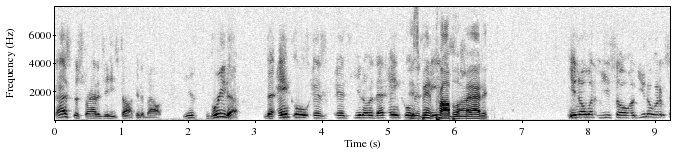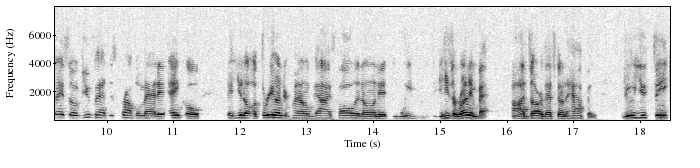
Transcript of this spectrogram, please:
That's the strategy he's talking about. You Breida, the ankle is it's you know that ankle. It's been problematic. You know what you so you know what I'm saying. So if you've had this problematic ankle, you know a 300 pound guy falling on it, we he's a running back. Odds are that's going to happen. Do you think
